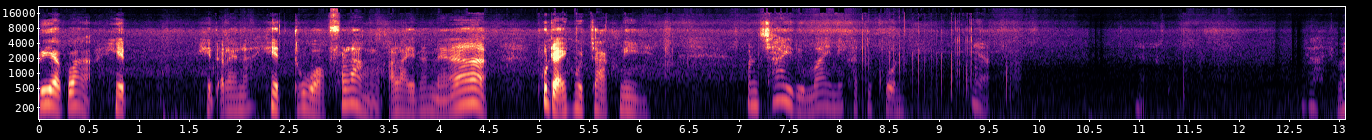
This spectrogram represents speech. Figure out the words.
เรียกว่าเห็ด ห็ดอะไรนะ เห็ดถั่วฝรั่งอะไรนั่นนะ ผู้ใดหูจักนี่ มันใช่หรือไม่นี่ค่ะทุกคน เนี่ยเห็นไหม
